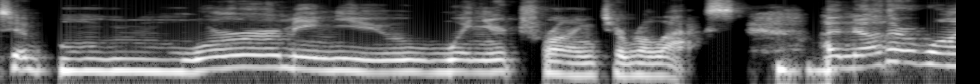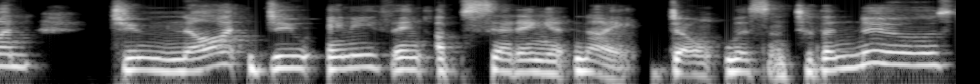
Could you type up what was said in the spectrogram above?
to worm in you when you're trying to relax. Mhm. Another one, do not do anything upsetting at night. Don't listen to the news.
